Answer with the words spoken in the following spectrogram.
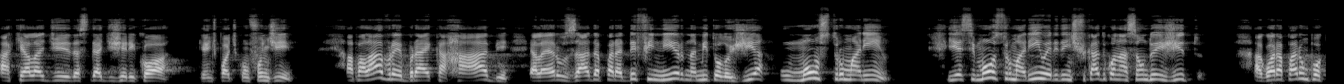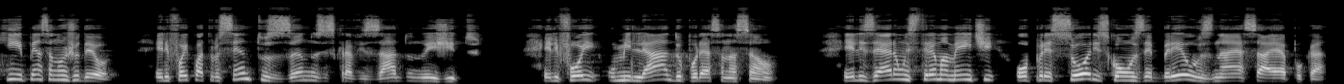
aquela de, da cidade de Jericó, que a gente pode confundir. A palavra hebraica Raab, ela era usada para definir na mitologia um monstro marinho. E esse monstro marinho era identificado com a nação do Egito. Agora para um pouquinho e pensa num judeu. Ele foi 400 anos escravizado no Egito. Ele foi humilhado por essa nação. Eles eram extremamente opressores com os hebreus nessa época.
